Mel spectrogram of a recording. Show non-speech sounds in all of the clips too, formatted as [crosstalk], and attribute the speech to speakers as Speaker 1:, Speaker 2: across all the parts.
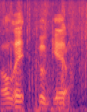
Speaker 1: I'll let
Speaker 2: go get him.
